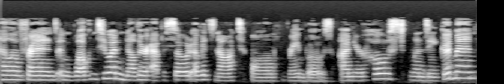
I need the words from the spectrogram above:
Hello, friends, and welcome to another episode of It's Not All Rainbows. I'm your host, Lindsay Goodman.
